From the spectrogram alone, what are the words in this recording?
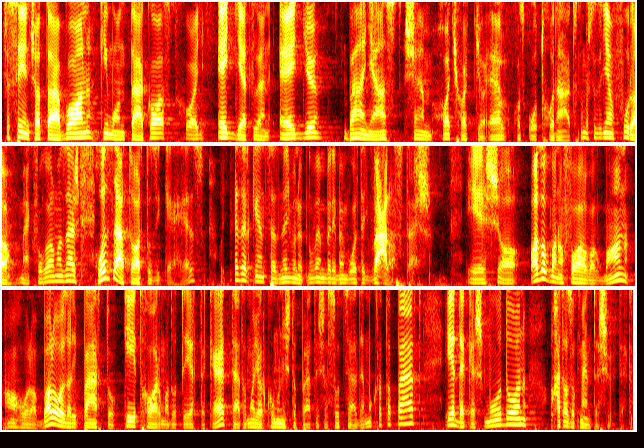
és a széncsatában kimondták azt, hogy egyetlen egy bányászt sem hagyhatja el az otthonát. Na most ez egy ilyen fura megfogalmazás. Hozzá tartozik ehhez, hogy 1945. novemberében volt egy választás. És a, azokban a falvakban, ahol a baloldali pártok kétharmadot értek el, tehát a Magyar Kommunista Párt és a Szociáldemokrata Párt, érdekes módon, hát azok mentesültek.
